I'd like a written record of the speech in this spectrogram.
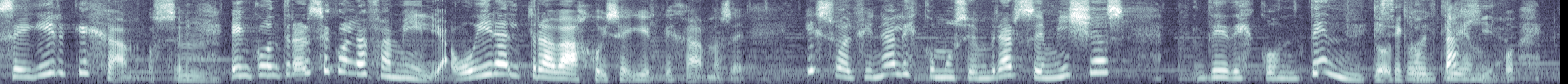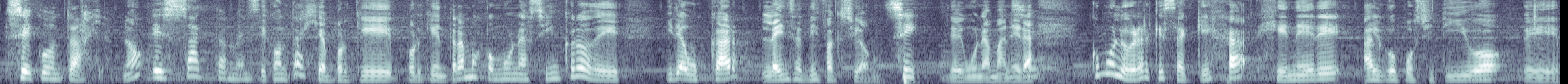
seguir quejándose, mm. encontrarse con la familia o ir al trabajo y seguir quejándose. Eso al final es como sembrar semillas de descontento todo contagia. el tiempo. Se contagia, ¿no? Exactamente. Se contagia porque, porque entramos como una sincro de ir a buscar la insatisfacción. Sí. De alguna manera. Sí. ¿Cómo lograr que esa queja genere algo positivo? Eh,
